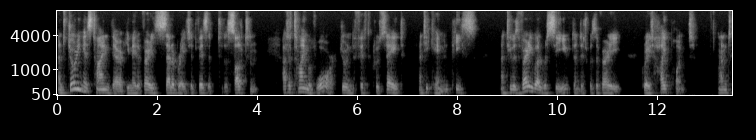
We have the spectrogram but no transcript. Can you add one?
And during his time there, he made a very celebrated visit to the Sultan at a time of war during the Fifth Crusade, and he came in peace. And he was very well received, and it was a very great high point and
